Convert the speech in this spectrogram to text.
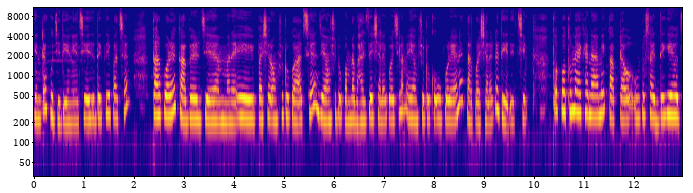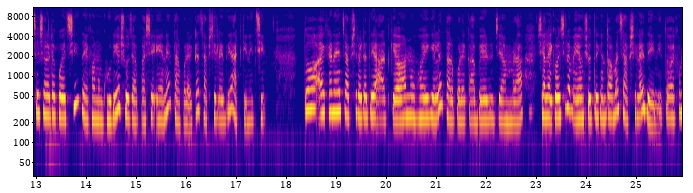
তিনটা কুচি দিয়ে নিয়েছি, এই যে দেখতেই পাচ্ছেন। তারপরে কাবের যে মানে এই পাশের অংশটুকু আছে, যে অংশটুকু আমরা ভাঁজ দিয়ে সেলাই করেছিলাম, এই অংশটুকু উপরে এনে তারপরে সেলাইটা দিয়ে দিচ্ছি। তো প্রথমে এখানে আমি কাপটা উল্টো সাইড দিকে হচ্ছে সেলাইটা করেছি এখন ঘুরিয়ে সোজা পাশে এনে তারপরে একটা চাপ সেলাই দিয়ে আটকে নিচ্ছি। তো এখানে চাপ সেলাইটা দিয়ে আটকানো হয়ে গেলে তারপরে কাবের যে আমরা সেলাই করেছিলাম, এই অংশতে কিন্তু আমরা চাপ সেলাই দিইনি। তো এখন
